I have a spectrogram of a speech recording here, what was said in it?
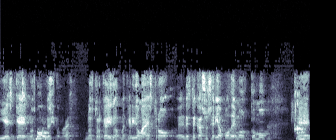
y es que nuestro querido, maestro, nuestro querido, querido, maestro, en este caso sería Podemos como ah. eh,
